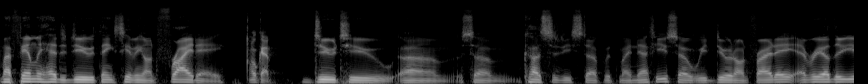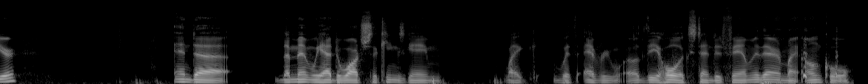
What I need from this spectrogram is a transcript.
my family had to do Thanksgiving on Friday. okay, due to um, some custody stuff with my nephew. So we do it on Friday every other year, and uh, that meant we had to watch the Kings game like with every uh, the whole extended family there. And my uncle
